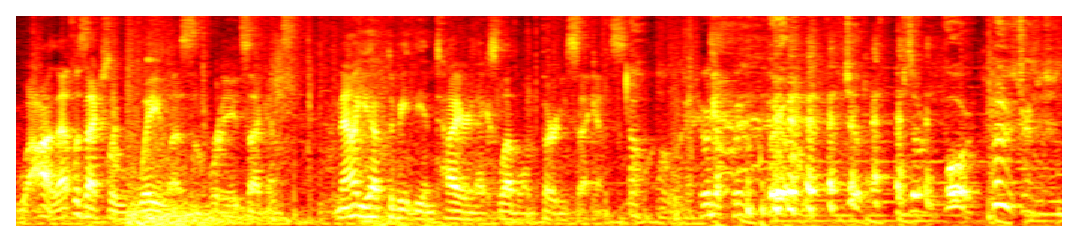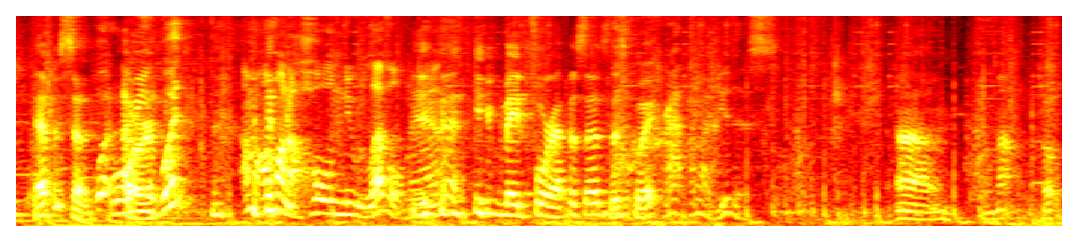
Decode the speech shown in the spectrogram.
Wow, that was actually way less than 48 seconds. Now you have to beat the entire next level in 30 seconds. Oh, oh, okay. Here we go. Here we go. Here we go. Episode four. Boost transition. Episode What? 4. I mean, what? I'm, I'm on a whole new level, man. You've made four episodes this quick? Crap, how do I do this? Um, well, not. Oh,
